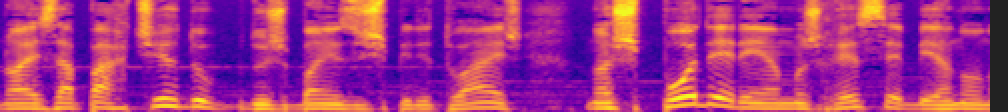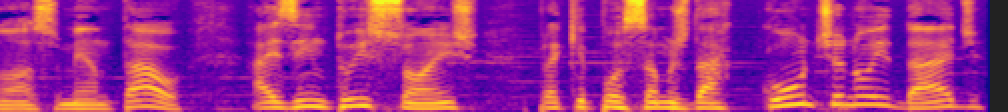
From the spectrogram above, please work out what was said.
nós, a partir do, dos banhos espirituais, nós poderemos receber no nosso mental as intuições para que possamos dar continuidade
